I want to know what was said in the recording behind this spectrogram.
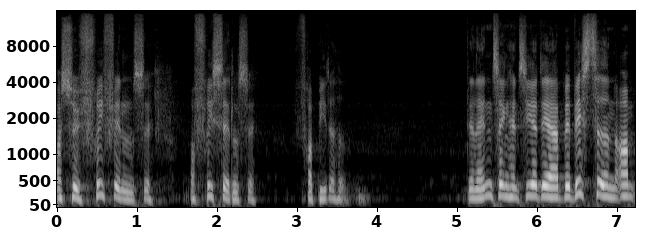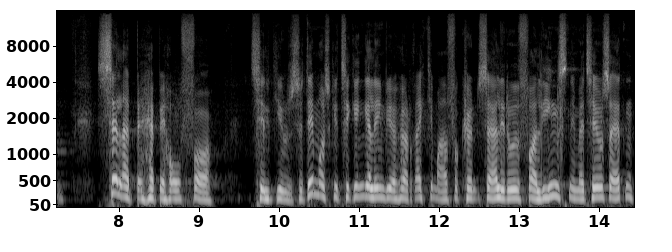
at søge frifindelse og frisættelse fra bitterhed. Den anden ting, han siger, det er bevidstheden om selv at have behov for tilgivelse. Det er måske til gengæld en, vi har hørt rigtig meget forkyndt, særligt ud fra lignelsen i Matthæus 18,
